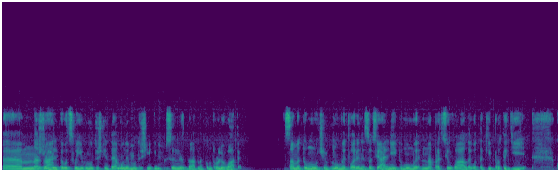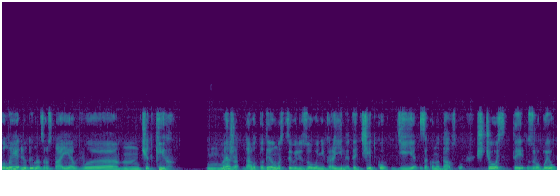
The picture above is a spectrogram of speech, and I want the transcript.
е, на жаль, от свої внутрішні демони, внутрішні імпульси не здатна контролювати. Саме тому, чим ну ми тварини соціальні, і тому ми напрацювали от такі протидії. Коли людина зростає в чітких межах, да, от подивимось цивілізовані країни, де чітко діє законодавство. Щось ти зробив,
